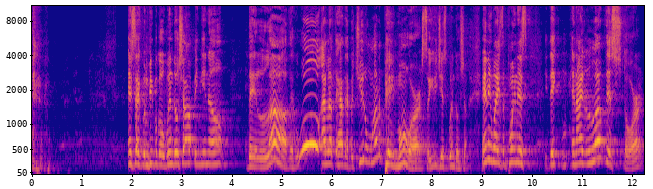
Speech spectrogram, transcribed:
It's like when people go window shopping, you know, they love, they woo, I love to have that, but you don't want to pay more, so you just window shop. Anyways, the point is, they, and I love this store,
